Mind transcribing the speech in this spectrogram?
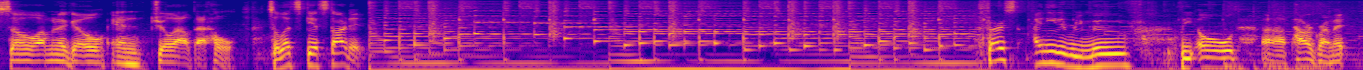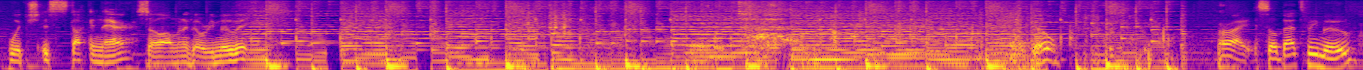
so I'm gonna go and drill out that hole. So let's get started. First, I need to remove the old uh, power grommet, which is stuck in there. So I'm gonna go remove it. Go. All right, so that's removed.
